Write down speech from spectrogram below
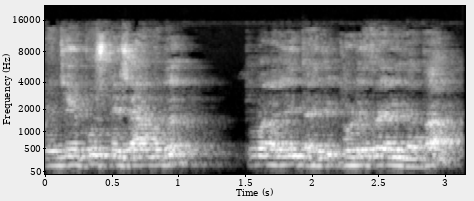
म्हणजे पुसण्याच्या अगोदर तुम्हाला लिहिता येते थोडेच राहिले आता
